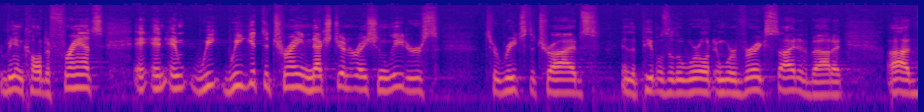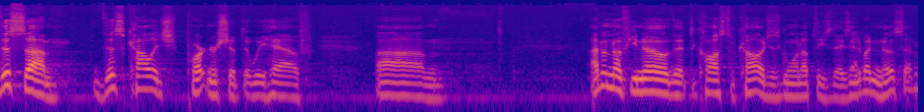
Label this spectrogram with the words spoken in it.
they're being called to France. And, and, and we, we get to train next generation leaders to reach the tribes and the peoples of the world, and we're very excited about it. Uh, this, um, this college partnership that we have, um, I don't know if you know that the cost of college is going up these days. Anybody knows that?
